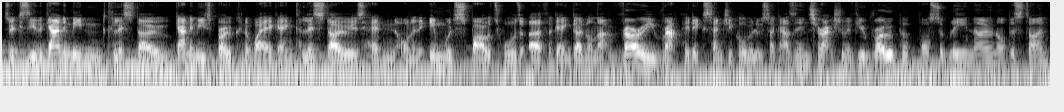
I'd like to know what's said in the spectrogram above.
So we can see the Ganymede and Callisto. Ganymede's broken away again. Callisto is heading on an inward spiral towards Earth again, going on that very rapid eccentric orbit. Looks like it has an interaction with Europa, possibly. No, not this time.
